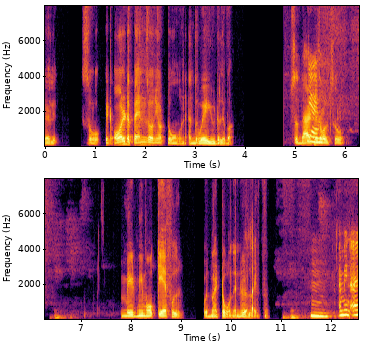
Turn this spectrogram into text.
really. So it all depends on your tone and the way you deliver. So that Yeah. also made me more careful with my tone in real life. Hmm. I mean, I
